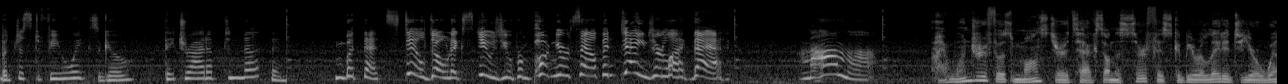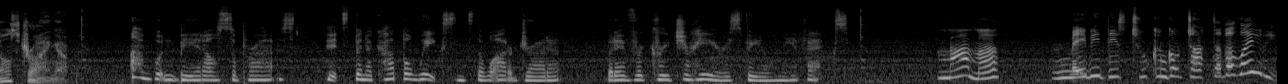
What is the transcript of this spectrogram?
but just a few weeks ago, they dried up to nothing. But that still don't excuse you from putting yourself in danger like that! Mama, I wonder if those monster attacks on the surface could be related to your wells drying up. I wouldn't be at all surprised. It's been a couple weeks since the water dried up, but every creature here is feeling the effects. Mama, maybe these two can go talk to the lady.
